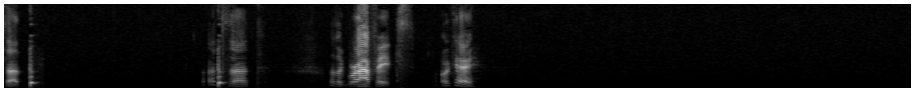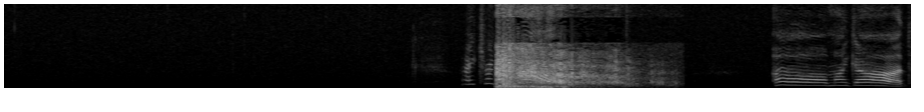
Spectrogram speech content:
What's that? What's that? Oh, the graphics. Okay. I turned it off. Oh my god.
